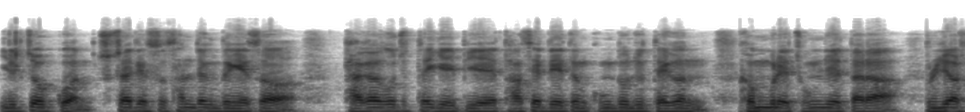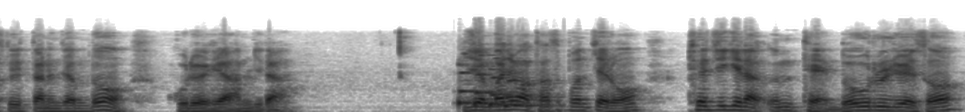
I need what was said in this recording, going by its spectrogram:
일조권, 주차대수 산정 등에서 다가구 주택에 비해 다세대 등 공동주택은 건물의 종류에 따라 분리할 수도 있다는 점도 고려해야 합니다. 이제 마지막 다섯 번째로 퇴직이나 은퇴, 노후를 위해서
